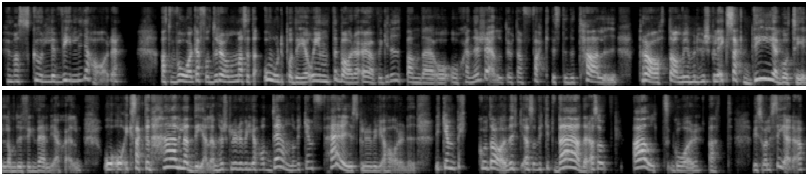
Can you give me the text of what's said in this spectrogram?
hur man skulle vilja ha det. Att våga få drömma, sätta ord på det och inte bara övergripande och, och generellt utan faktiskt i detalj prata om ja, men hur skulle exakt det gå till om du fick välja själv. Och, och, exakt den här lilla delen, hur skulle du vilja ha den och vilken färg skulle du vilja ha den i? Vilken veckodag, vilk, alltså vilket väder, alltså allt går att visualisera.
